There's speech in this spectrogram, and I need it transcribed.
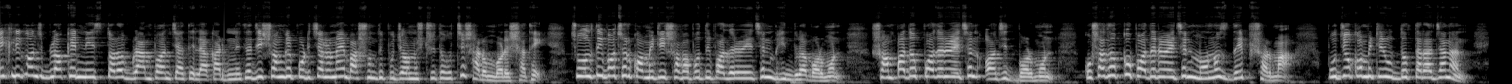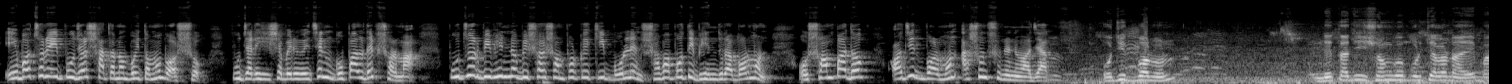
মেখলিগঞ্জ ব্লকের নিচতরফ গ্রাম পঞ্চায়েত এলাকার নেতাজির সঙ্গে পরিচালনায় বাসন্তী পূজা অনুষ্ঠিত হচ্ছে সাড়ম্বরের সাথে। চলতি বছর কমিটির সভাপতি পদে রয়েছেন ভেন্দুরা বর্মন, সম্পাদক পদে রয়েছেন অজিত বর্মন, কোষাধ্যক্ষ পদে রয়েছেন মনোজ দেব শর্মা। পুজো কমিটির উদ্যোক্তারা জানান, এবছর এই পুজোর সাতানব্বইতম বর্ষ। পূজারী হিসেবে রয়েছেন গোপাল দেব শর্মা। পুজোর বিভিন্ন বিষয় সম্পর্কে কি বললেন সভাপতি ভেন্দুরা বর্মন ও সম্পাদক অজিত বর্মন আসুন শুনে নেওয়া যাক। অজিত বর্মন নেতাজি সংঘ পরিচালনায় বা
